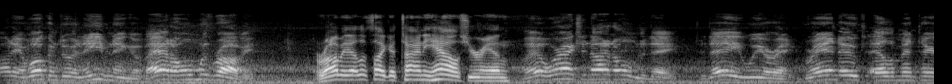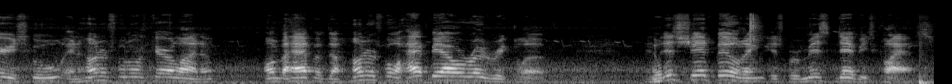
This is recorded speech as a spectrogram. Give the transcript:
Everybody, and welcome to an evening of At Home with Robbie. Robbie, that looks like a tiny house you're in. Well, we're actually not at home today. Today we are at Grand Oaks Elementary School in Huntersville, North Carolina on behalf of the Huntersville Happy Hour Rotary Club. And this shed building is for Miss Debbie's class.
